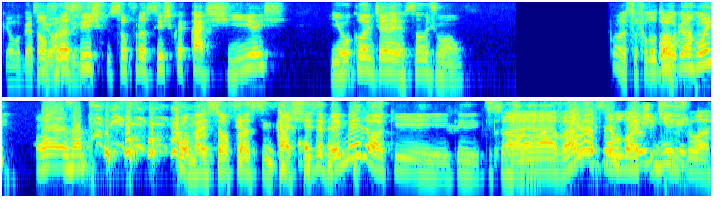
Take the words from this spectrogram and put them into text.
Que é o lugar São Francisco, São Francisco é Caxias e Oakland é São João. Pô, você falou do lugar ruim? É, exatamente. Pô, mas São Francisco Caxias é bem melhor que, que, que São João. Ah, vai lá pro lote 15 lá.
